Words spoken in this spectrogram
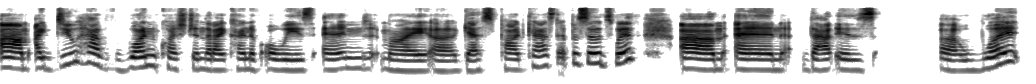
Um, I do have one question that I kind of always end my uh, guest podcast episodes with, um, and that is, uh, what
